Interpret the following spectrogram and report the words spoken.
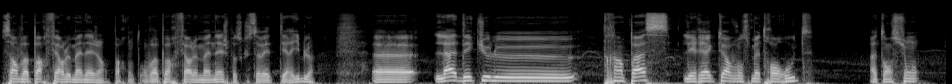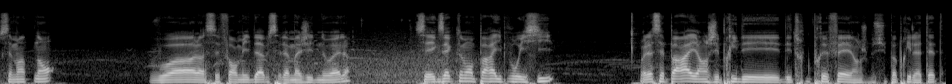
Ça on va pas refaire le manège hein, par contre. On va pas refaire le manège parce que ça va être terrible. Euh, Là dès que le train passe les réacteurs vont se mettre en route. Attention c'est maintenant. Voilà c'est formidable c'est la magie de Noël. C'est exactement pareil pour ici. Voilà c'est pareil hein, j'ai pris des, trucs préfaits hein, je me suis pas pris la tête.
